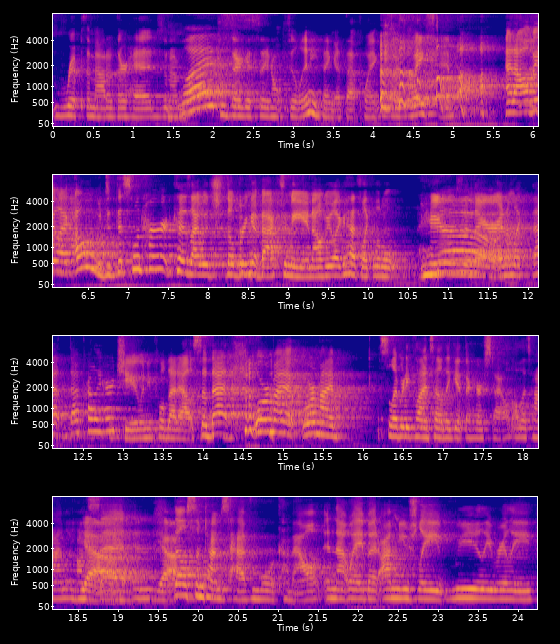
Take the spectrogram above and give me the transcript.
rip them out of their heads. And I'm What? Because I guess they don't feel anything at that point because they're wasted. And I'll be like, oh, did this one hurt? Because I would, they'll bring it back to me and I'll be like, it has like little hairs in there. And I'm like, that, that probably hurt you when you pulled that out. So that, or my, or my, celebrity clientele they get their hair styled all the time like on Yeah. set and Yeah. they'll sometimes have more come out in that way but i'm usually really really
